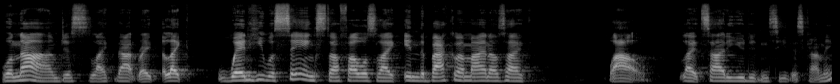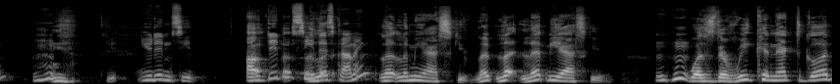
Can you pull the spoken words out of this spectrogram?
well, nah, I'm just like not right. Like when he was saying stuff, I was like, in the back of my mind, I was like, wow, like, Sadi, you didn't see this coming. you, you didn't see, you didn't see uh, this coming? Let, let me ask you. Let, let, let me ask you. Mm-hmm. Was the reconnect good?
